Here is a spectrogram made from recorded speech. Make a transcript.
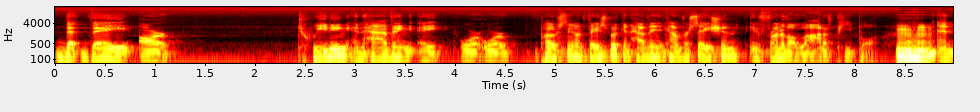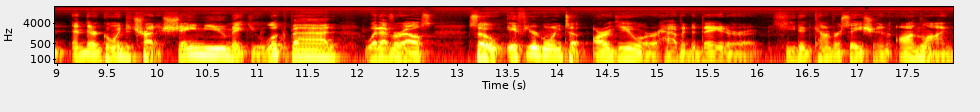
that they are tweeting and having a or or posting on Facebook and having a conversation in front of a lot of people, mm-hmm. and and they're going to try to shame you, make you look bad, whatever else. So if you're going to argue or have a debate or a heated conversation online,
